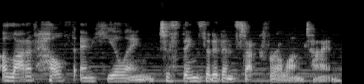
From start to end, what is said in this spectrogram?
a lot of health and healing to things that have been stuck for a long time.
